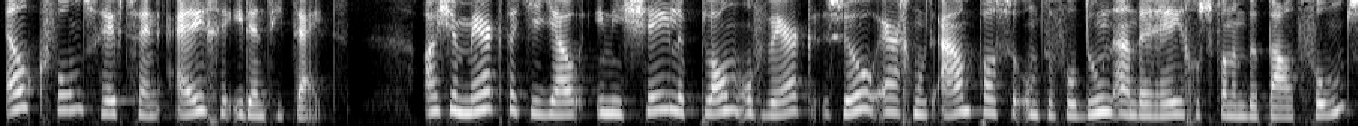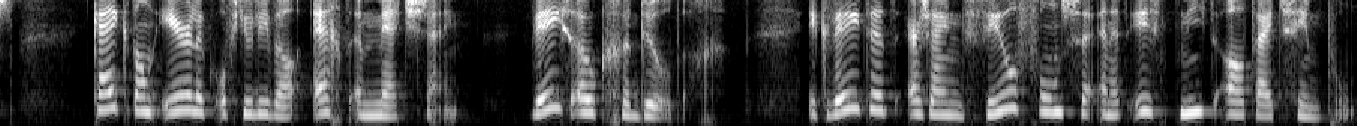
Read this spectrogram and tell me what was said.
Elk fonds heeft zijn eigen identiteit. Als je merkt dat je jouw initiële plan of werk zo erg moet aanpassen om te voldoen aan de regels van een bepaald fonds, kijk dan eerlijk of jullie wel echt een match zijn. Wees ook geduldig. Ik weet het, er zijn veel fondsen en het is niet altijd simpel,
